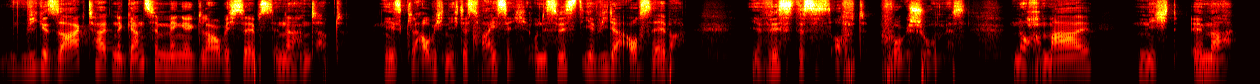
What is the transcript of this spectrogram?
wie gesagt, halt eine ganze Menge, glaube ich, selbst in der Hand habt. Nee, das glaube ich nicht, das weiß ich. Und es wisst ihr wieder auch selber. Ihr wisst, dass es oft vorgeschoben ist. Nochmal, nicht immer.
